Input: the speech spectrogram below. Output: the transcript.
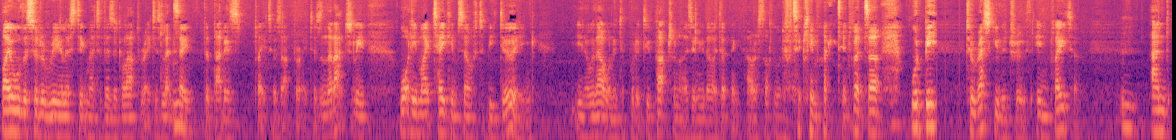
by all the sort of realistic metaphysical apparatus. Let's say mm. that that is Plato's apparatus, and that actually what he might take himself to be doing, you know, without wanting to put it too patronisingly, though I don't think Aristotle would have particularly minded, but uh, would be to rescue the truth in Plato. And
